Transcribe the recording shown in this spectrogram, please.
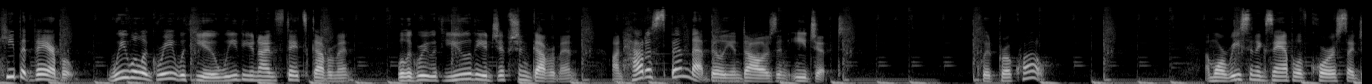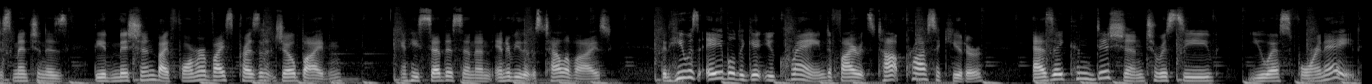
Keep it there, but we will agree with you, we the United States government, will agree with you, the Egyptian government, on how to spend that billion dollars in Egypt. Quid pro quo. A more recent example, of course, I just mentioned is the admission by former Vice President Joe Biden, and he said this in an interview that was televised, that he was able to get Ukraine to fire its top prosecutor as a condition to receive U.S. foreign aid.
